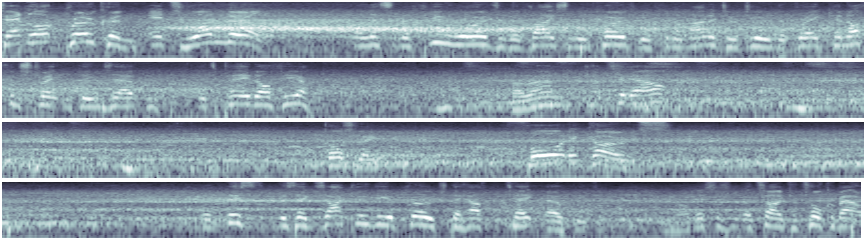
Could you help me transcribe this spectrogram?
Deadlock broken, it's 1-0. Well, listen, a few words of advice and encouragement from the manager during the break can often straighten things out, and it's paid off here. Moran cuts it out. Gosling. Forward it goes. But this is exactly the approach they have to take now, Peter. Well, this isn't the time to talk about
